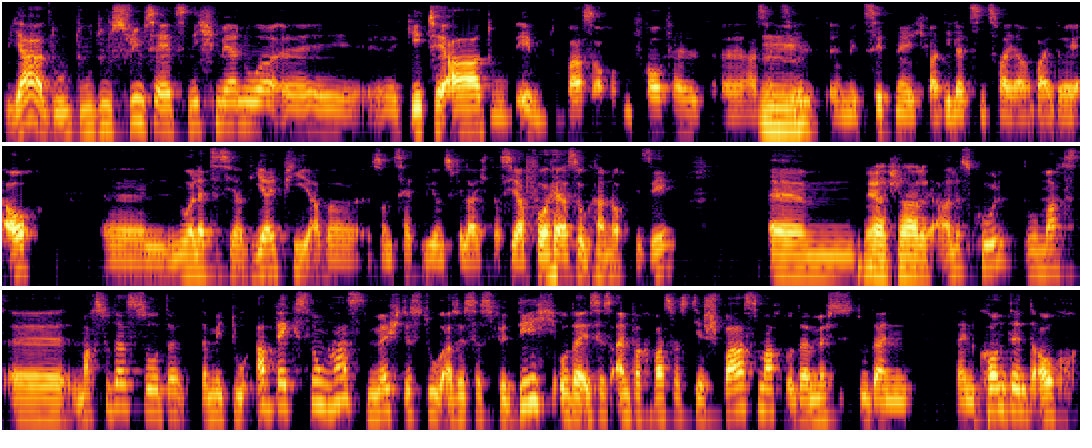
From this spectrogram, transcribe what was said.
ja, du, du, du streamst ja jetzt nicht mehr nur äh, GTA, du eben, du warst auch auf dem Fraufeld, äh, hast mhm. erzählt, äh, mit Sydney, ich war die letzten zwei Jahre by the way auch. Äh, nur letztes Jahr VIP, aber sonst hätten wir uns vielleicht das Jahr vorher sogar noch gesehen. Ähm, ja, schade. Alles cool. Du machst, äh, machst du das so, da, damit du Abwechslung hast? Möchtest du, also ist das für dich oder ist es einfach was, was dir Spaß macht oder möchtest du deinen dein Content auch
